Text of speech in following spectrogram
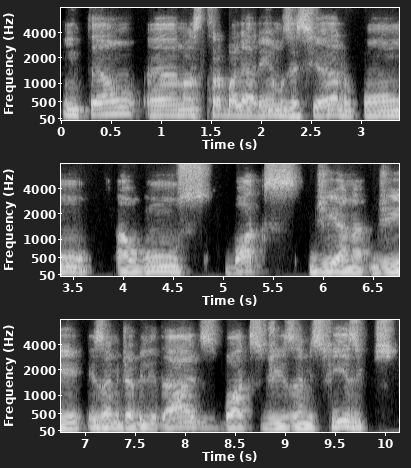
Então, ah, nós trabalharemos esse ano com alguns box de, de exame de habilidades, box de exames físicos,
